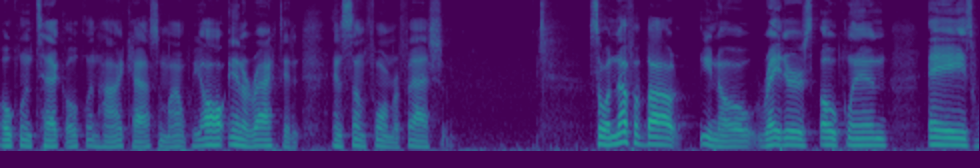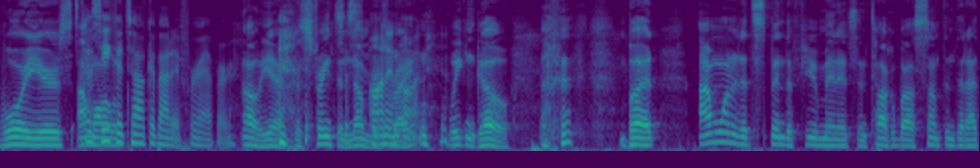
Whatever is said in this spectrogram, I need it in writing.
Oakland Tech, Oakland High, Castlemont. We all interacted in some form or fashion. So enough about you know Raiders, Oakland, A's, Warriors. Because he could talk about it forever. Oh yeah, the strength in numbers, right? we can go, but I wanted to spend a few minutes and talk about something that I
